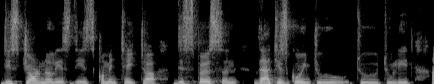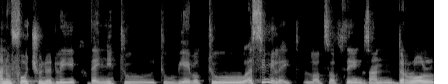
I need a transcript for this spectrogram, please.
this journalist this commentator this person that is going to to to lead and unfortunately they need to to be able to assimilate lots of things and the role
